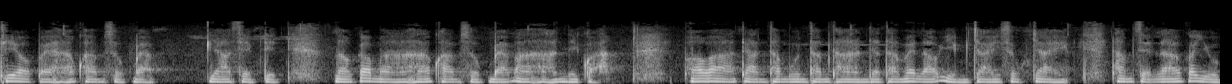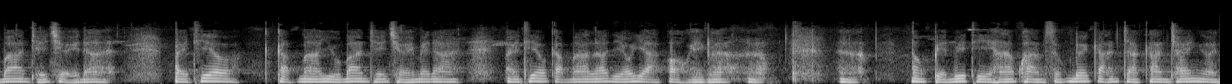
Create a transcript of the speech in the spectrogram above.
เที่ยวไปหาความสุขแบบ ยาเสพติด เราก็มาหาความสุขแบบอาหารดีกว่า เพราะว่าการทำบุญทำทานจะทำให้เราอิ่มใจสุขใจทำเสร็จแล้วก็อยู่บ้านเฉยๆได้ ไปเที่ยวกลับมาอยู่บ้านเฉยๆไม่ได้ ไปเที่ยวกลับมาแล้วเดี๋ยวอยากออกเองแล้วต้องเปลี่ยนวิธีหาความสุขด้วยการจากการใช้เงิน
